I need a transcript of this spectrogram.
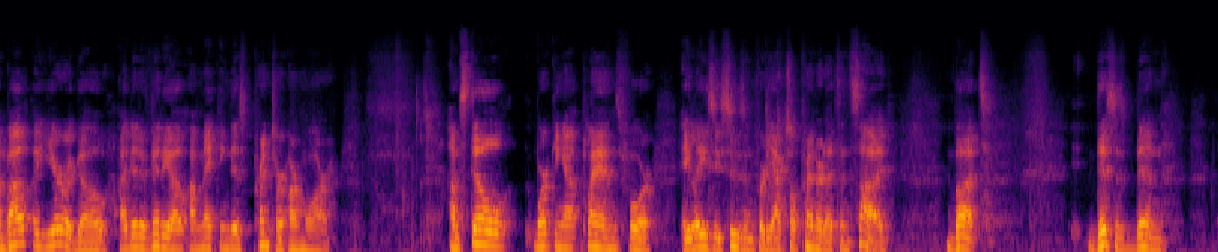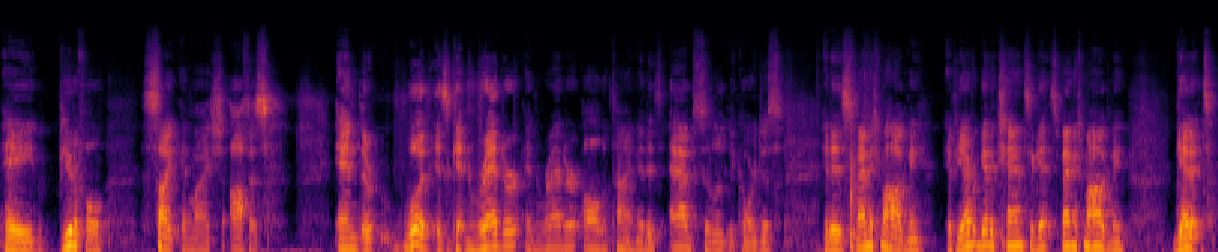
about a year ago, I did a video on making this printer armoire. I'm still working out plans for a Lazy Susan for the actual printer that's inside, but this has been a beautiful sight in my office. And the wood is getting redder and redder all the time. It is absolutely gorgeous. It is Spanish mahogany. If you ever get a chance to get Spanish mahogany, get it.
